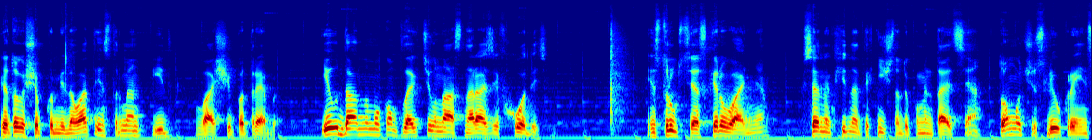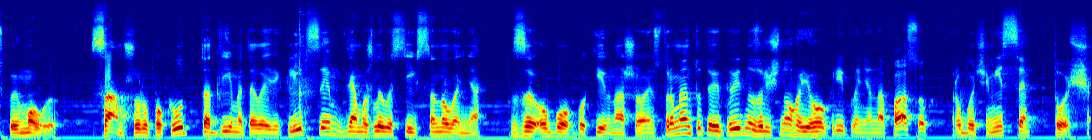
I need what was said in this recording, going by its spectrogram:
для того, щоб комбінувати інструмент під ваші потреби. І у даному комплекті у нас наразі входить інструкція з керування, вся необхідна технічна документація, в тому числі українською мовою. Сам шурупокрут та дві металеві кліпси для можливості їх встановлення з обох боків нашого інструменту та відповідно зручного його кріплення на пасок, робоче місце тощо.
